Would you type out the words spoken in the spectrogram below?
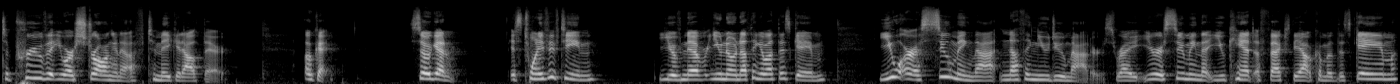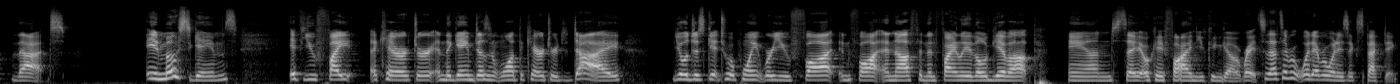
to prove that you are strong enough to make it out there. Okay. So again, it's 2015. You've never you know nothing about this game. You are assuming that nothing you do matters, right? You're assuming that you can't affect the outcome of this game, that in most games, if you fight a character and the game doesn't want the character to die, you'll just get to a point where you fought and fought enough, and then finally they'll give up and say, okay, fine, you can go, right? So that's what everyone is expecting.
